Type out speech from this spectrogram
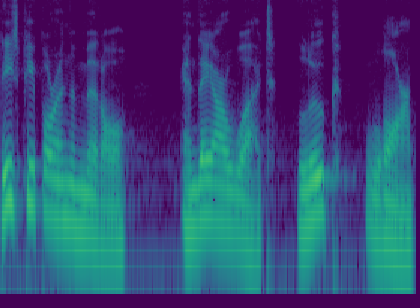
These people are in the middle, and they are what? Lukewarm.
